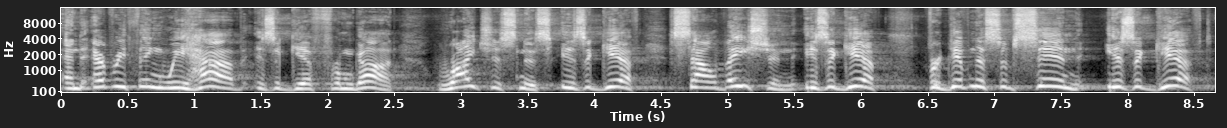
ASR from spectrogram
and everything we have is a gift from God. Righteousness is a gift. Salvation is a gift. Forgiveness of sin is a gift.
